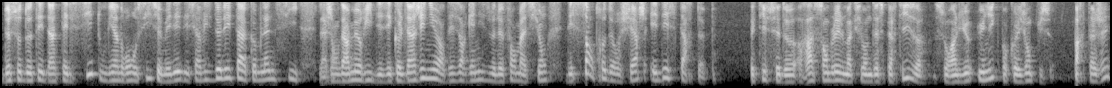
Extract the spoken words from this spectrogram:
de se doter d'un tel site où viendront aussi se mêler des services de l'État comme l'ANSI, la gendarmerie, des écoles d'ingénieurs, des organismes de formation, des centres de recherche et des start-up. L'objectif, c'est de rassembler le maximum d'expertise sur un lieu unique pour que les gens puissent partager.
